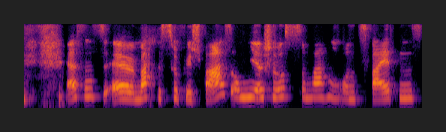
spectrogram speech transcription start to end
erstens äh, macht es zu viel Spaß, um hier Schluss zu machen und zweitens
